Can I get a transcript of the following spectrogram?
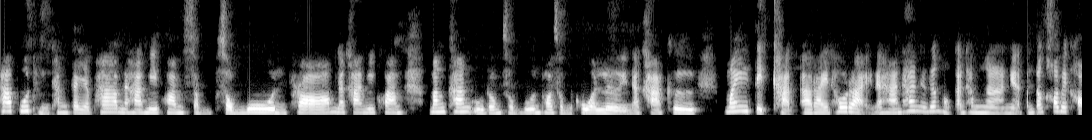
ถ้าพูดถึงทางกายภาพนะคะ มีความสมสมบูรณ์พร้อมนะคะ มีความมั่งคั่งอุดมสมบูรณ์พอสมควรเลยนะคะ คือไม่ติดขัดอะไรเท่าไหร่นะคะ ถ้าในเรื่องของการทำงานเนี่ยมันต้องเข้าไปขอ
